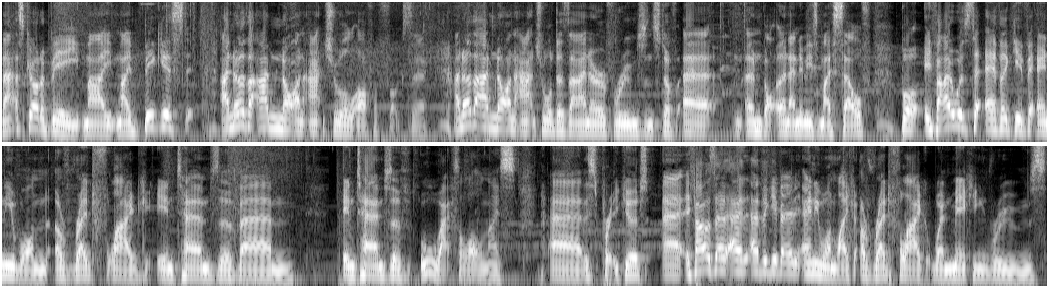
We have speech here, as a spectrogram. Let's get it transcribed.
That's got to be my my biggest... I know that I'm not an actual... Oh, for fuck's sake. I know that I'm not an actual designer of rooms and stuff, uh, and, and enemies myself, but if I was to ever give anyone a red flag in terms of... Um, in terms of... Ooh, axolotl, nice. Uh, this is pretty good. Uh, if I was ever give anyone, like, a red flag when making rooms,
